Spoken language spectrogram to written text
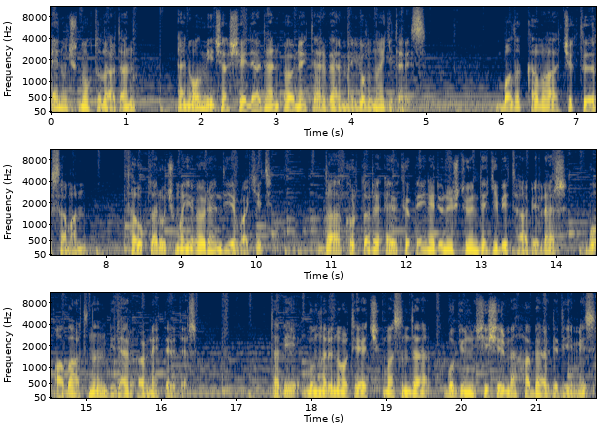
en uç noktalardan, en olmayacak şeylerden örnekler verme yoluna gideriz. Balık kavağa çıktığı zaman, tavuklar uçmayı öğrendiği vakit, dağ kurtları ev köpeğine dönüştüğünde gibi tabirler bu abartının birer örnekleridir. Tabi bunların ortaya çıkmasında bugün şişirme haber dediğimiz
